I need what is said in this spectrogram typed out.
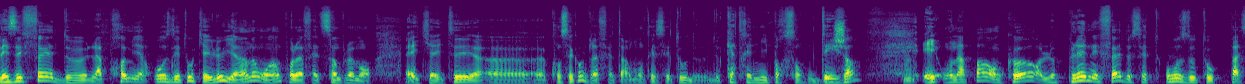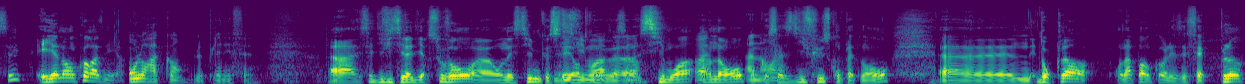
Les effets de la première hausse des taux qui a eu lieu il y a un an hein, pour la Fed simplement, et qui a été euh, euh, conséquente, la Fed a remonté ses taux de, de 4,5% déjà, mm. et on n'a pas encore le plein effet de cette hausse de taux passée, et il y en a encore à venir. On l'aura quand, le plein effet? Ah, c'est difficile à dire. Souvent, euh, on estime que c'est entre 6 mois, 1 an, pour que ça se diffuse complètement. donc là, on n'a pas encore les effets pleins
